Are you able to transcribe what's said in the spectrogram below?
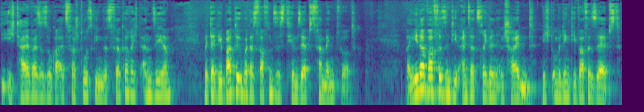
die ich teilweise sogar als Verstoß gegen das Völkerrecht ansehe, mit der Debatte über das Waffensystem selbst vermengt wird. Bei jeder Waffe sind die Einsatzregeln entscheidend, nicht unbedingt die Waffe selbst.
